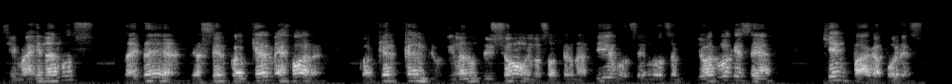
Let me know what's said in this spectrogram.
si imaginamos la idea de hacer cualquier mejora, cualquier cambio en la nutrición, en los alternativos, en los antibióticos, lo que sea, ¿quién paga por eso?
